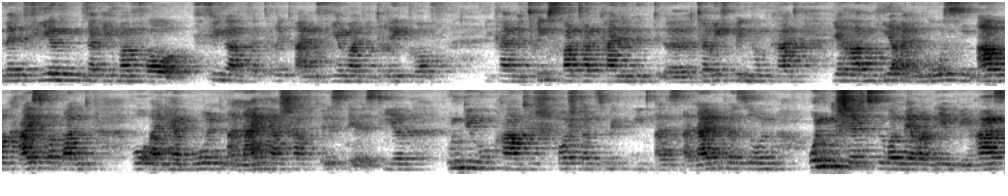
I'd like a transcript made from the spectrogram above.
wenn Firmen, sag ich mal, Frau Finger vertritt eine Firma, die Drehkopf, die keinen Betriebsrat hat, keine äh, Tarifbindung hat. Wir haben hier einen großen AWO-Kreisverband, wo ein Herr Bohlen Alleinherrschaft ist. Der ist hier undemokratisch Vorstandsmitglied als Alleinperson und Geschäftsführer mehrerer GmbHs,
